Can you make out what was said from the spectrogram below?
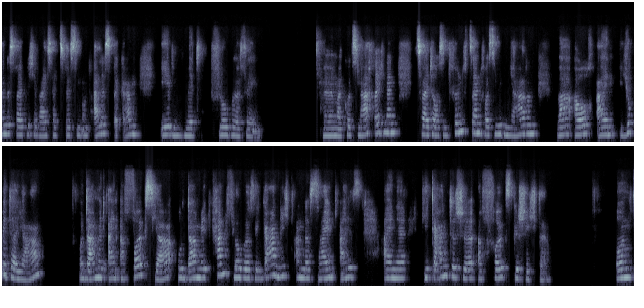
in das weibliche Weisheitswissen. Und alles begann eben mit Flowbirthing. Wenn wir mal kurz nachrechnen, 2015, vor sieben Jahren, war auch ein Jupiterjahr und damit ein Erfolgsjahr. Und damit kann Flowbirthing gar nicht anders sein als eine gigantische Erfolgsgeschichte. Und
